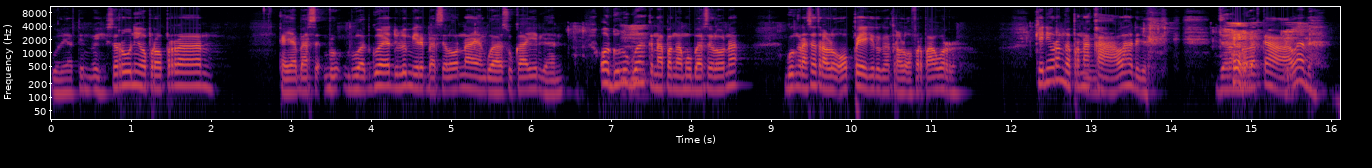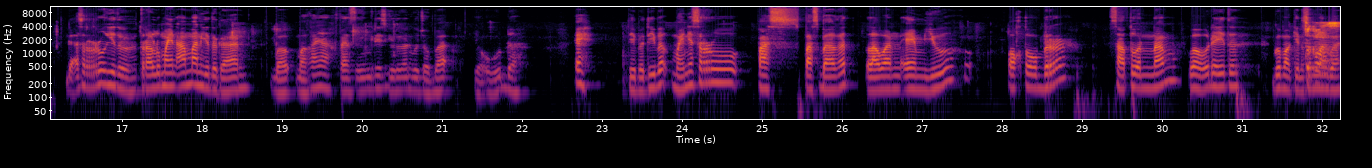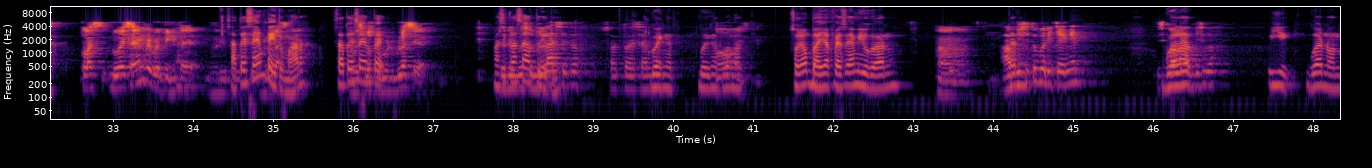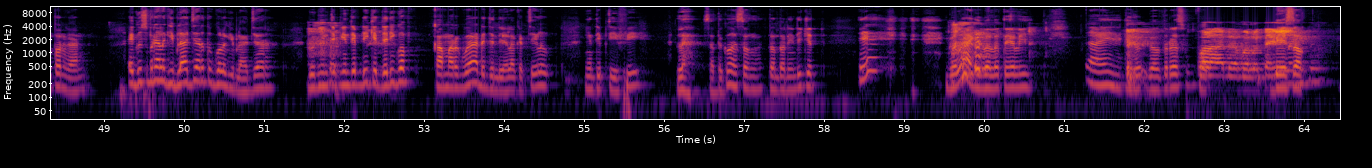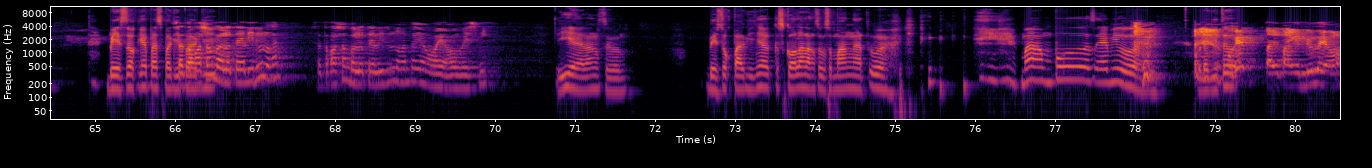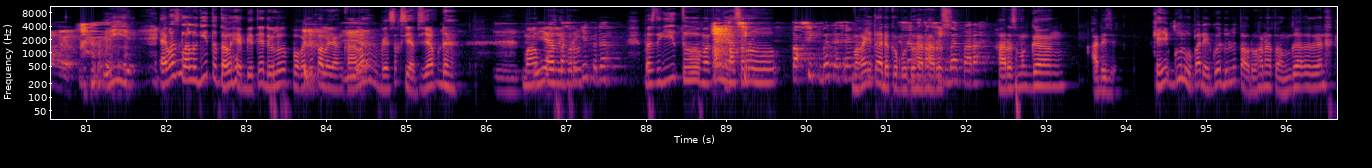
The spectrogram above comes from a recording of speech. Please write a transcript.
gue liatin wih seru nih oper-operan. Kayak Barce bu- buat gue ya dulu mirip Barcelona yang gue sukain kan. Oh dulu gue kenapa nggak mau Barcelona? Gue ngerasa terlalu OP gitu kan terlalu overpower. Kayak ini orang nggak pernah kalah deh. Jarang banget kalah dah. Nggak seru gitu terlalu main aman gitu kan. Ba- makanya fans Inggris gitu kan gue coba ya udah. Eh tiba-tiba mainnya seru pas pas banget lawan MU Oktober 16 wah udah itu. Gue makin Itu seneng kelas gue kelas 2 SMP berarti kita ya. satu SMP itu Mar. Satu SMP 2012 ya. masih kelas satu 2011 itu itu satu SMP gue inget gue inget Oh. banget. soalnya banyak fans MU kan. Hah. abis Dan- itu gue dicengin. Sekolah liat- abis gue iya gue nonton kan. Eh gue sebenarnya lagi belajar tuh gue lagi belajar. Gue ngintip ngintip dikit. Jadi gue kamar gue ada jendela kecil ngintip TV lah satu kosong. Tontonin dikit eh gue lagi Balotelli. Ay, gol, gol terus Malah ada Balotelli Besok. lagi tuh. besoknya pas satu kosong pagi-pagi Balotelli dulu kan? Satu kosong Balotelli dulu kan tuh yang Why Always Me. Iya langsung. Besok paginya ke sekolah langsung semangat. Wah. Mampus MU udah gitu. Oke, dulu ya orang ya. iya. Emang selalu gitu tau habitnya dulu. Pokoknya kalau yang kalah besok siap-siap dah mampus iya pasti Liverpool gitu dah. Pasti gitu makanya Toxic. seru. toxic banget SMP Makanya tuh. itu ada kebutuhan harus- banget, parah. harus megang. Ada kayaknya gue lupa deh gue dulu taruhan atau enggak gitu kan.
